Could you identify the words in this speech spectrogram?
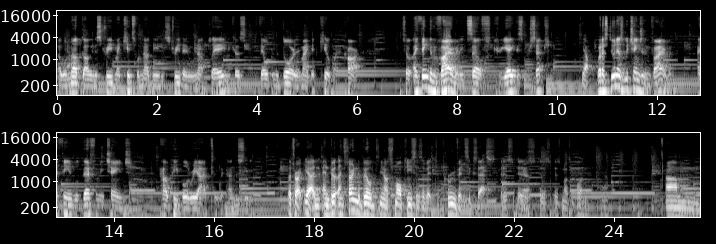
I will not go in the street. My kids will not be in the street. They will not play because if they open the door, they might get killed by a car. So I think the environment itself create this perception. Yeah. But as soon as we change the environment, I think it will definitely change how people react to it and the city. That's right. Yeah, and and, build, and starting to build you know small pieces of it to prove its success is is, yeah. is, is, most important. Yeah. Um,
